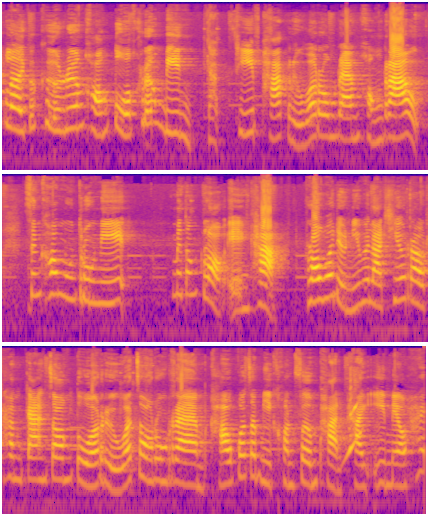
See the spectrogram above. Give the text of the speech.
กเลยก็คือเรื่องของตั๋วเครื่องบินกับที่พักหรือว่าโรงแรมของเรา ซึ่งข้อมูลตรงนี้ไม่ต้องกรอกเองค่ะ เพราะว่าเดี๋ยวนี้เวลาที่เราทำการจองตั๋วหรือว่าจองโรงแรม เขาก็จะมีคอนเฟิร์มผ่านทางอีเมลให้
